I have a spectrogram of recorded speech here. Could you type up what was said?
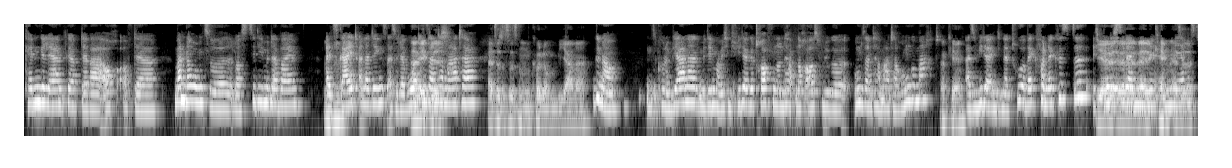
kennengelernt gehabt, der war auch auf der Wanderung zur Lost City mit dabei. Als Mhm. Guide allerdings, also der wohnt Ah, in Santa? Marta. Also das ist ein Kolumbianer. Genau, ein Kolumbianer, mit dem habe ich mich wieder getroffen und habe noch Ausflüge um Santa Marta rumgemacht. Okay. Also wieder in die Natur, weg von der Küste. Ich ja, bin nicht so der äh, Me wir kennen, also das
